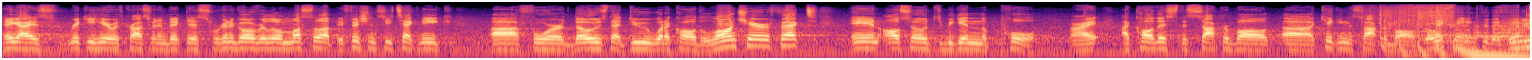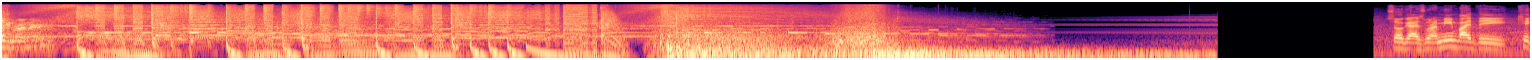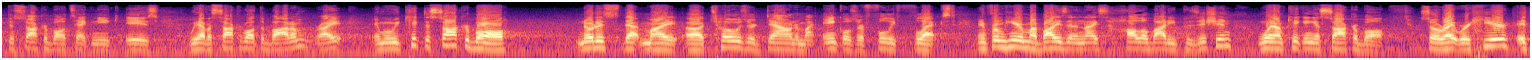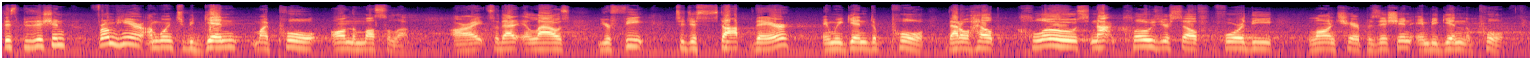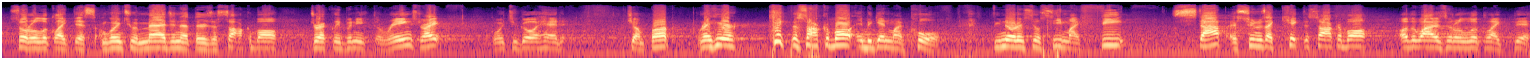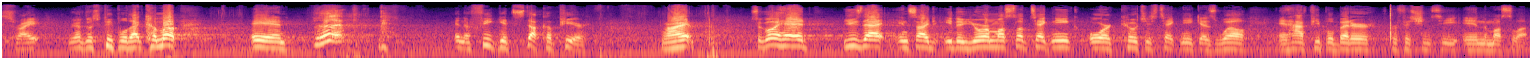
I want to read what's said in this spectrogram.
Hey guys, Ricky here with CrossFit Invictus. We're gonna go over a little muscle up efficiency technique uh, for those that do what I call the lawn chair effect and also to begin the pull. All right, I call this the soccer ball, uh, kicking the soccer ball. Rotating to the hip. New runner. So guys, what I mean by the kick the soccer ball technique is we have a soccer ball at the bottom, right? And when we kick the soccer ball, notice that my uh, toes are down and my ankles are fully flexed. And from here, my body's in a nice hollow body position when I'm kicking a soccer ball. So right, we're here at this position. From here, I'm going to begin my pull on the muscle up. All right, so that allows your feet to just stop there and begin to pull. That'll help close, not close yourself for the lawn chair position and begin the pull. So it'll look like this. I'm going to imagine that there's a soccer ball directly beneath the rings, right? I'm Going to go ahead, jump up right here, kick the soccer ball and begin my pull. If you notice, you'll see my feet stop as soon as I kick the soccer ball. Otherwise, it'll look like this, right? We have those people that come up and and their feet get stuck up here. All right? So go ahead, use that inside either your muscle up technique or coach's technique as well and have people better proficiency in the muscle up.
